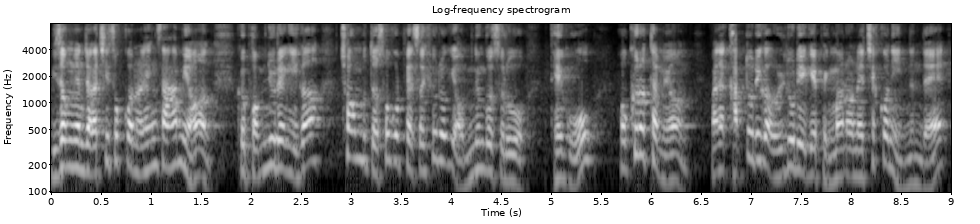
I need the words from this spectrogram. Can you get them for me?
미성년자가 취소권을 행사하면 그 법률행위가 처음부터 소급해서 효력이 없는 것으로 되고 어, 그렇다면 만약 갑돌이가 을돌이에게 100만 원의 채권이 있는데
